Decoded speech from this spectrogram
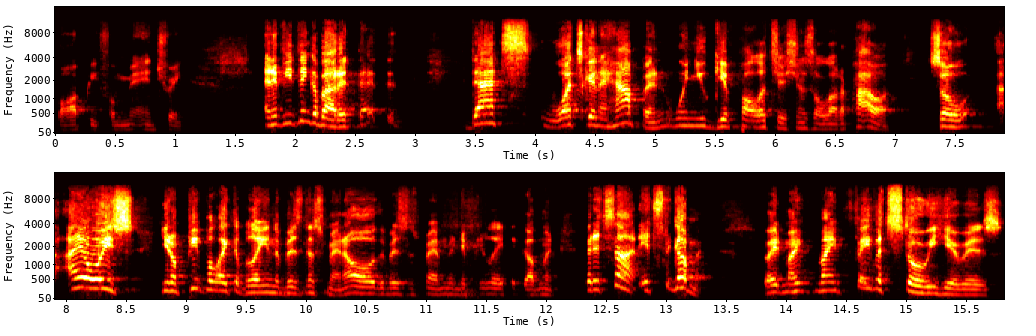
bar people from entering. And if you think about it, that, that's what's going to happen when you give politicians a lot of power. So I always, you know, people like to blame the businessmen. Oh, the businessmen manipulate the government, but it's not. It's the government, right? My my favorite story here is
